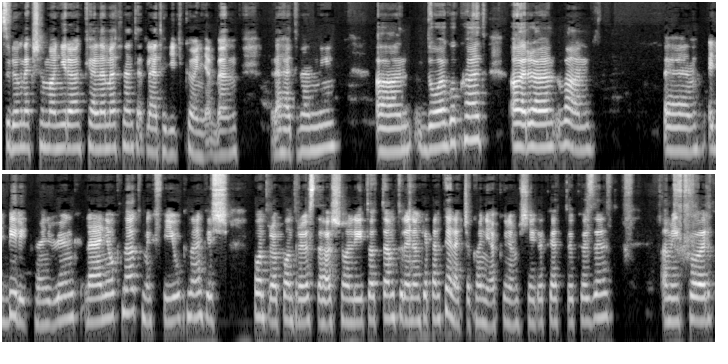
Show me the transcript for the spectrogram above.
szülőknek sem annyira kellemetlen, tehát lehet, hogy így könnyebben lehet venni a dolgokat. Arra van egy Billy könyvünk lányoknak, meg fiúknak, és pontról pontra összehasonlítottam. Tulajdonképpen tényleg csak annyi a különbség a kettő között, amikor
